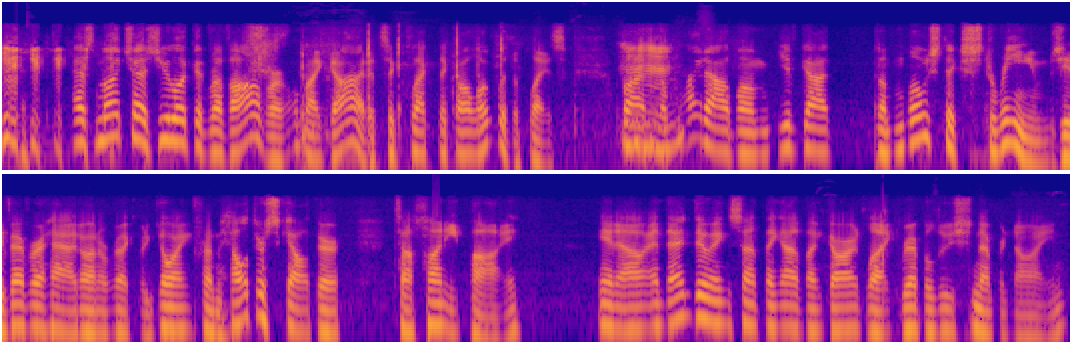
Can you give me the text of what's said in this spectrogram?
as much as you look at Revolver, oh my God, it's eclectic all over the place. But mm-hmm. the White Album, you've got the most extremes you've ever had on a record, going from Helter Skelter to Honey Pie, you know, and then doing something avant-garde like Revolution Number Nine.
